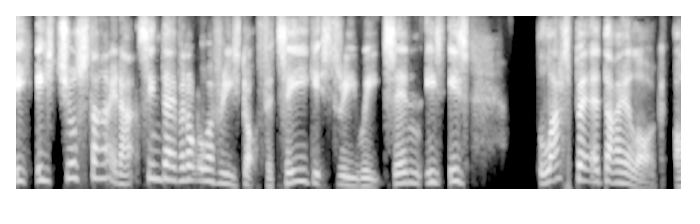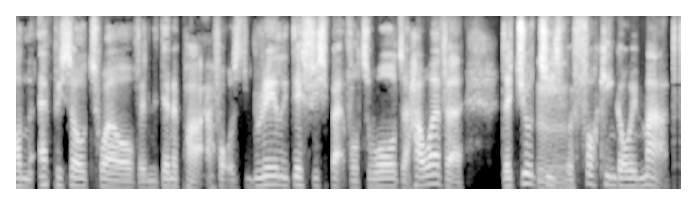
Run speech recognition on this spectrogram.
he, he's just started acting, Dave. I don't know whether he's got fatigue. It's three weeks in. He's, he's last bit of dialogue on episode 12 in the dinner party, I thought was really disrespectful towards her. However, the judges Mm. were fucking going mad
